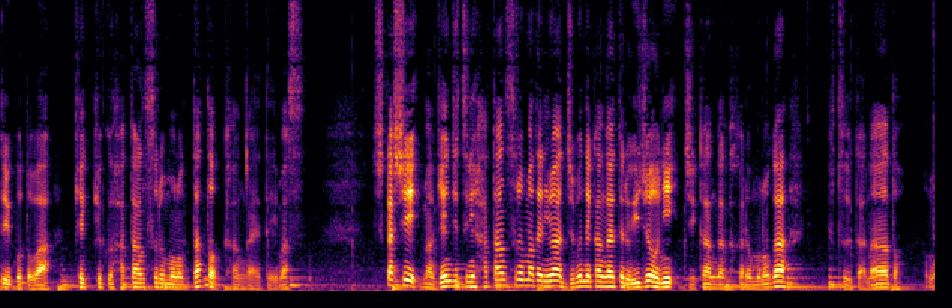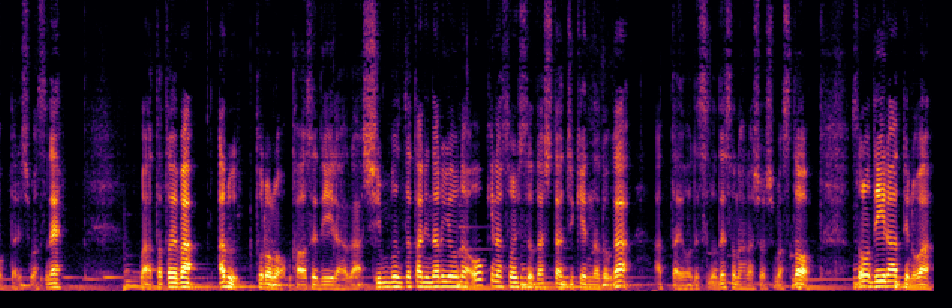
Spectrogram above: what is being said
ていうことは結局破綻するものだと考えていますしかし、まあ、現実に破綻するまでには自分で考えている以上に時間がかかるものが普通かなと思ったりしますね。まあ、例えばあるトロの為替ディーラーが新聞沙汰になるような大きな損失を出した事件などがあったようですのでその話をしますとそのディーラーっていうのは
